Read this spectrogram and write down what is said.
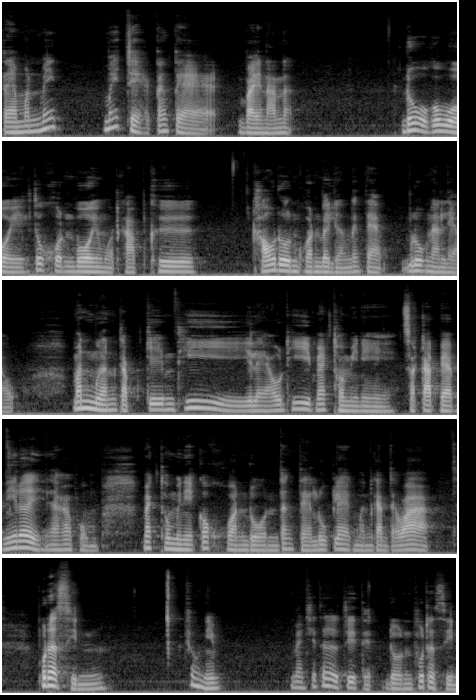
แต่มันไม่ไม่แจกตั้งแต่ใบนั้นอะ โดก็โวย ทุกคนโวยหมดครับ คือเขาโดนควนใบเหลืองตั้งแต่ลูกนั้นแล้ว มันเหมือนกับเกมที่แล้วที่แม็กโทมินีสกัดแบบนี้เลยนะครับผมแม็กโทมินีก็ควรโดนตั้งแต่ลูกแรกเหมือนกันแต่ว่าผู้ตัดสินช่วงนี้แมนเชสเตอร์ยูไนเต็ดโดนผู้ตัดสิน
